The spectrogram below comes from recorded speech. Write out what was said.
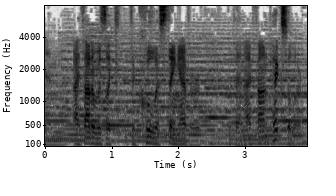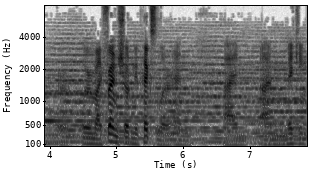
and I thought it was like the coolest thing ever. But then I found Pixlr, or, or my friend showed me Pixlr, and I'm I'm making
